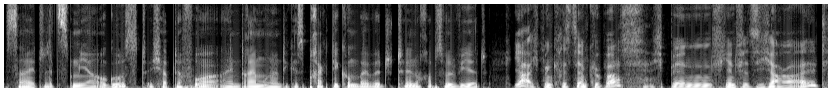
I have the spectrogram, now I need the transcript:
seit letztem Jahr August. Ich habe davor ein dreimonatiges Praktikum bei Digital noch absolviert. Ja, ich bin Christian Küppers, ich bin 44 Jahre alt.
